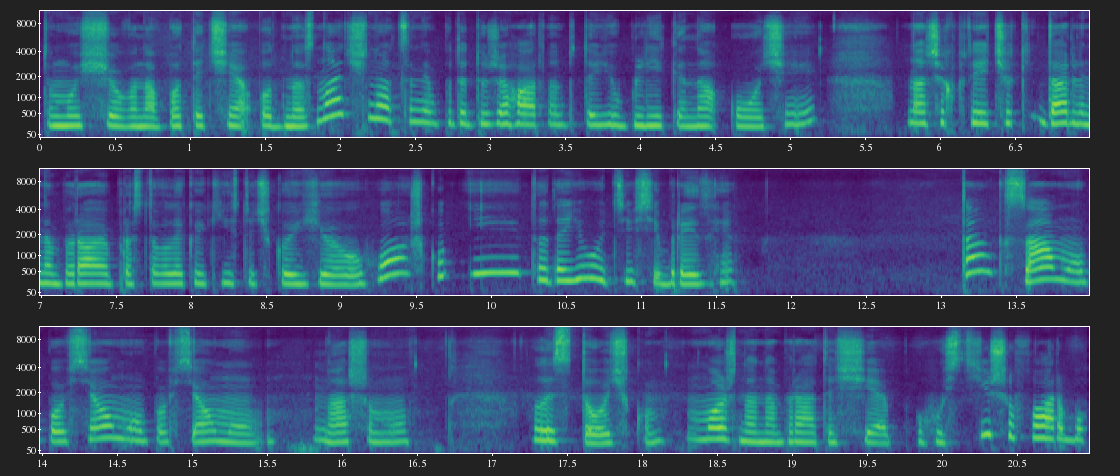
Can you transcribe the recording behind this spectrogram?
тому що вона потече однозначно, це не буде дуже гарно, додаю бліки на очі наших птичок. Далі набираю просто великою кісточкою гуашку і додаю оці всі бризги. Так само по всьому, по всьому нашому листочку. Можна набрати ще густішу фарбу,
